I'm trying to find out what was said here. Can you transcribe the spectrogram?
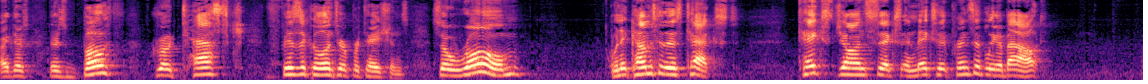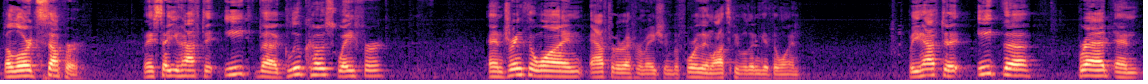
Right? There's, there's both grotesque physical interpretations. So Rome, when it comes to this text, takes John 6 and makes it principally about the Lord's Supper. They say you have to eat the glucose wafer and drink the wine after the Reformation. Before then, lots of people didn't get the wine. But you have to eat the bread and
